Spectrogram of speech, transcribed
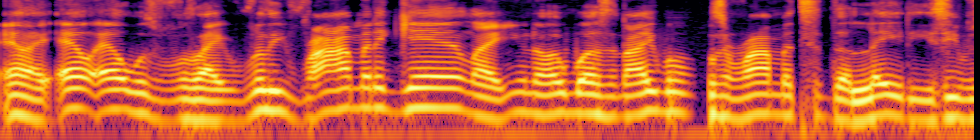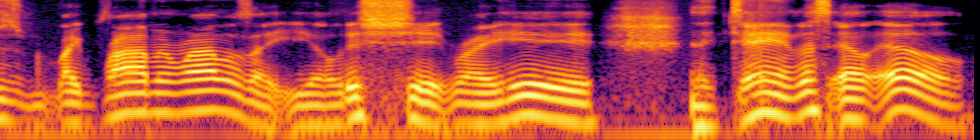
And like LL was, was like really rhyming again. Like, you know, it wasn't I wasn't rhyming to the ladies. He was like rhyming, rhyming. I was like, yo, this shit right here. Like, damn, that's LL.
